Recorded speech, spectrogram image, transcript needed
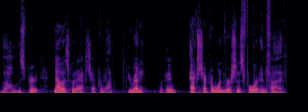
the Holy Spirit. Now let's go to Acts chapter 1. You ready? Okay. Acts chapter 1, verses 4 and 5,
